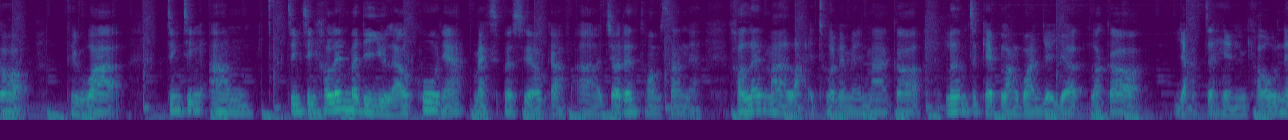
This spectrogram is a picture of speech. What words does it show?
ก็ถือว่าจริงๆอืมจริง ๆเขาเล่นมาดีอยู่แล้วคู่เนี้ยแม็กซ์เพอร์เซลกับจอร์แดนทอมสันเนี่ยเขาเล่นมาหลายทัวร์นาเมนต์มากก็เริ่มจะเก็บรางวัลเยอะๆ แล้วก็อยากจะเห็นเขาใน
